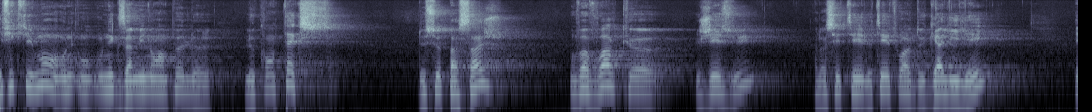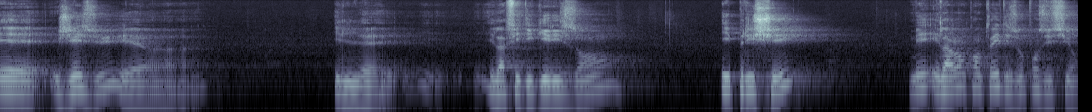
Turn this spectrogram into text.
Effectivement, en, examinant un peu le, contexte de ce passage, on va voir que Jésus, alors c'était le territoire de Galilée, et Jésus, euh, il, a fait des guérisons, il prêchait, mais il a rencontré des oppositions,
